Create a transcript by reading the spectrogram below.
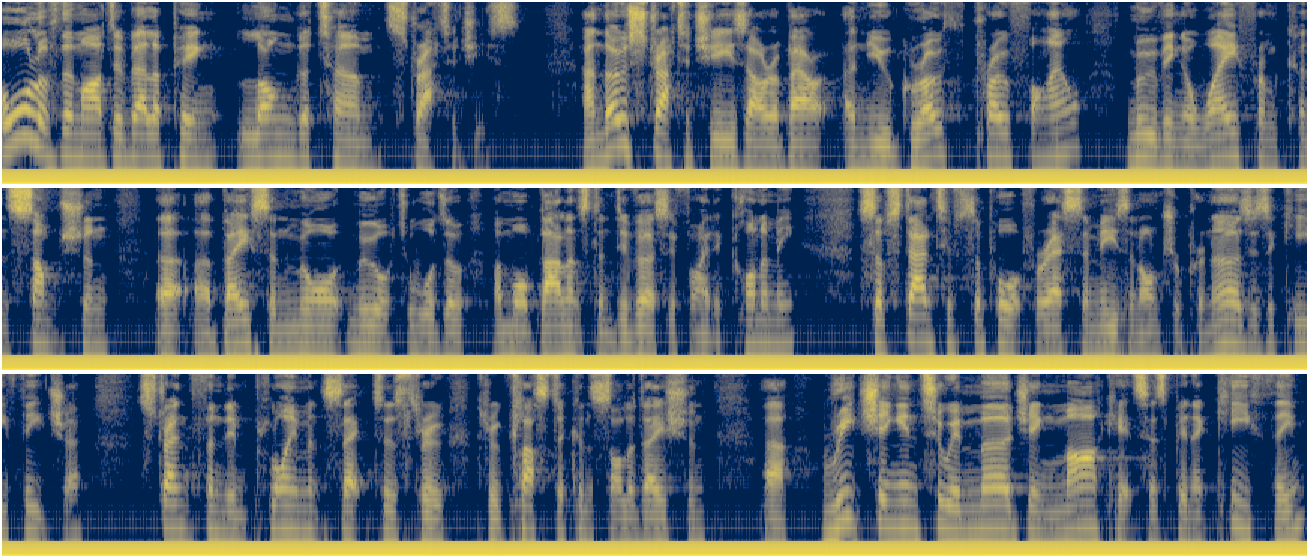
All of them are developing longer term strategies. And those strategies are about a new growth profile, moving away from consumption uh, base and more, move towards a, a more balanced and diversified economy. Substantive support for SMEs and entrepreneurs is a key feature. Strengthened employment sectors through, through cluster consolidation. Uh, reaching into emerging markets has been a key theme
